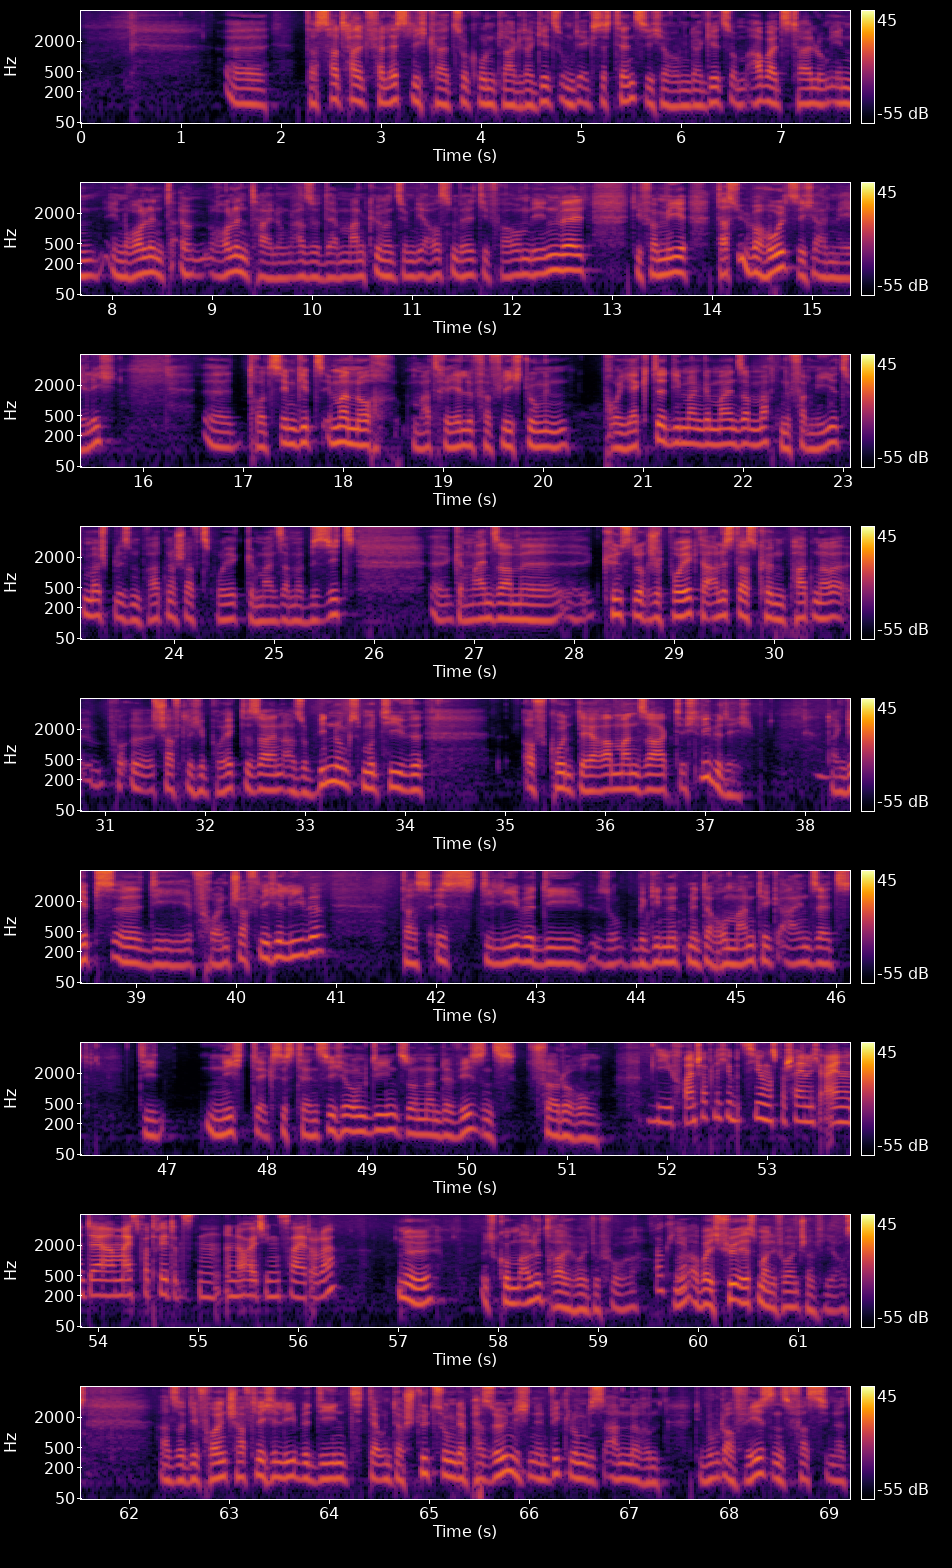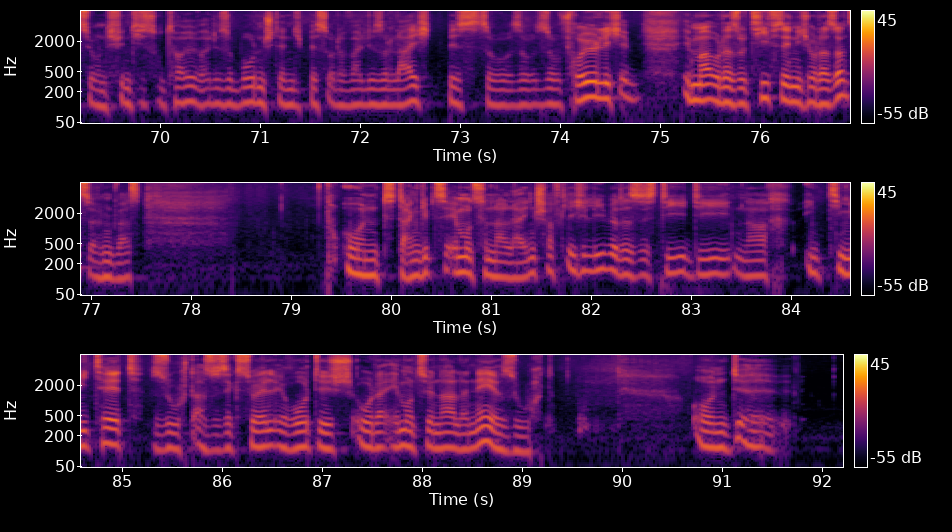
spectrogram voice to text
Äh, das hat halt Verlässlichkeit zur Grundlage. Da geht es um die Existenzsicherung, da geht es um Arbeitsteilung in, in Rollen, äh, Rollenteilung. Also der Mann kümmert sich um die Außenwelt, die Frau um die Innenwelt, die Familie. Das überholt sich allmählich. Äh, trotzdem gibt es immer noch materielle Verpflichtungen, Projekte, die man gemeinsam macht. Eine Familie zum Beispiel ist ein Partnerschaftsprojekt, gemeinsamer Besitz, äh, gemeinsame äh, künstlerische Projekte. Alles das können partnerschaftliche Projekte sein, also Bindungsmotive, aufgrund derer man sagt, ich liebe dich. Dann gibt es die freundschaftliche Liebe. Das ist die Liebe, die so beginnend mit der Romantik einsetzt die nicht der Existenzsicherung dient, sondern der Wesensförderung. Die freundschaftliche Beziehung ist wahrscheinlich eine der meistvertretetsten in der heutigen Zeit, oder? Nö, es kommen alle drei heute vor. Okay. Ne? Aber ich führe erstmal die freundschaftliche aus. Also die freundschaftliche Liebe dient der Unterstützung der persönlichen Entwicklung des anderen. Die beruht auf Wesensfaszination. Ich finde die so toll, weil du so bodenständig bist oder weil du so leicht bist, so, so, so fröhlich immer oder so tiefsinnig oder sonst irgendwas. Und dann gibt es die emotional leidenschaftliche Liebe. Das ist die, die nach Intimität sucht, also sexuell, erotisch oder emotionaler Nähe sucht. Und äh,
